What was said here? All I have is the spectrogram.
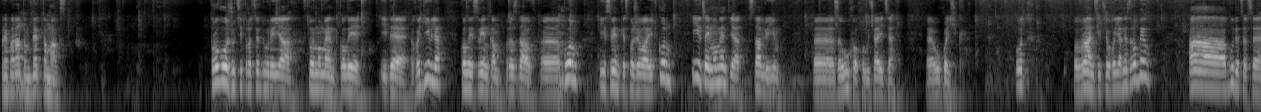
препаратом Dectomax. Проводжу ці процедури я в той момент, коли йде годівля, коли свинкам роздав е, корм, і свинки споживають корм. І в цей момент я ставлю їм е, за ухо, виходить, е, укольчик. От вранці цього я не зробив, а буде це все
